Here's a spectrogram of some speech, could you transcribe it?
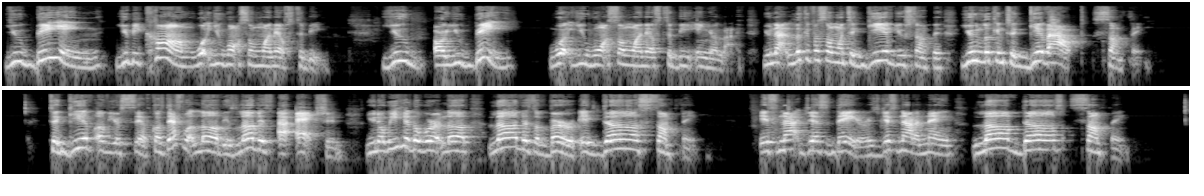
You being, you become what you want someone else to be you or you be what you want someone else to be in your life. You're not looking for someone to give you something. You're looking to give out something. To give of yourself because that's what love is. Love is an action. You know, we hear the word love. Love is a verb. It does something. It's not just there. It's just not a name. Love does something.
